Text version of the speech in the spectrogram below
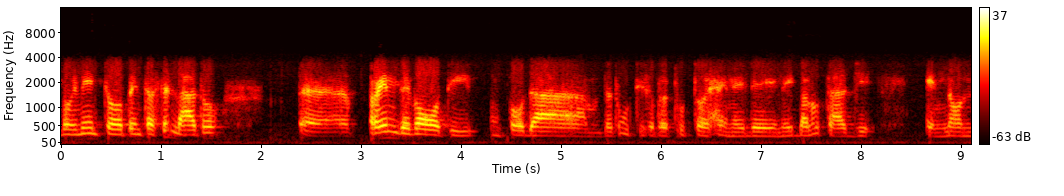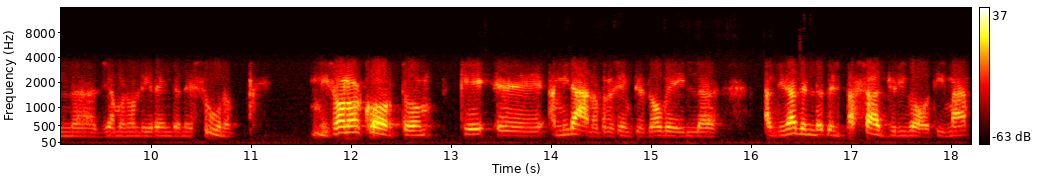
movimento pentastellato eh, prende voti un po' da, da tutti, soprattutto eh, nei, nei ballottaggi, e non, diciamo, non li rende nessuno mi sono accorto che eh, a Milano, per esempio, dove il, al di là del, del passaggio di voti, ma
